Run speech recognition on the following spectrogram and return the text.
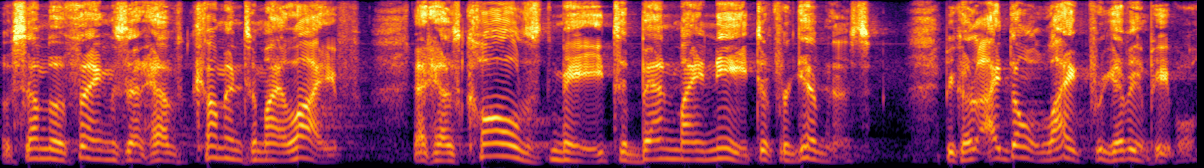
of some of the things that have come into my life that has caused me to bend my knee to forgiveness because I don't like forgiving people.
